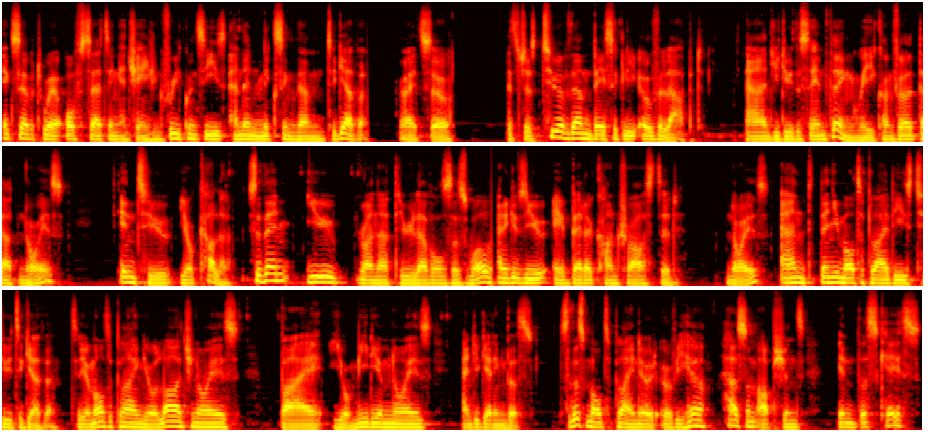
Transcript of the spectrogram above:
except we're offsetting and changing frequencies and then mixing them together, right? So it's just two of them basically overlapped. And you do the same thing where you convert that noise into your color. So then you run that through levels as well, and it gives you a better contrasted noise, and then you multiply these two together. So you're multiplying your large noise by your medium noise, and you're getting this. So this multiply node over here has some options. In this case,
